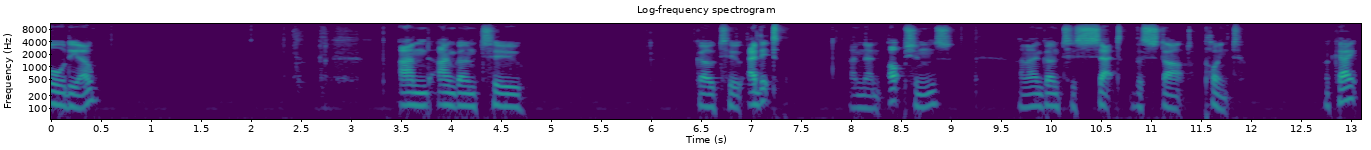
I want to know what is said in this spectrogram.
audio and I'm going to go to edit and then options and I'm going to set the start point okay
